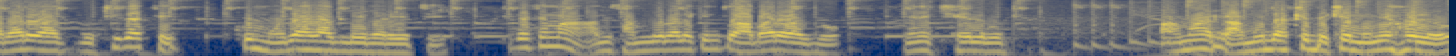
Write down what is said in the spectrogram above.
আবারও আসব ঠিক আছে? খুব মজা লাগল এবারে এতে। ঠিক আছে মা? আমি সামনের বারে কিন্তু আবারও আসব। মানে খেলব। আমার রামুদাকে দেখে মনে হলো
